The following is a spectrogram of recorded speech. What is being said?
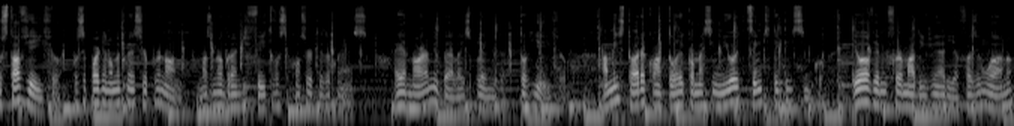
Gustave Eiffel. Você pode não me conhecer por nome, mas o meu grande feito você com certeza conhece. A enorme, bela e esplêndida Torre Eiffel. A minha história com a torre começa em 1875. Eu havia me formado em engenharia fazia um ano,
